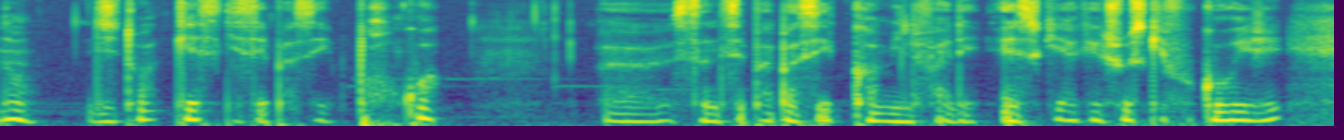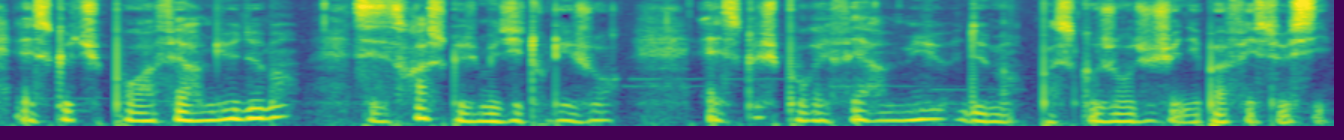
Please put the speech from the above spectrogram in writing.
Non, dis-toi qu'est-ce qui s'est passé? Pourquoi? Euh, ça ne s'est pas passé comme il fallait Est-ce qu'il y a quelque chose qu'il faut corriger? Est-ce que tu pourras faire mieux demain? C'est cette phrase que je me dis tous les jours. Est-ce que je pourrais faire mieux demain? Parce qu'aujourd'hui, je n'ai pas fait ceci.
